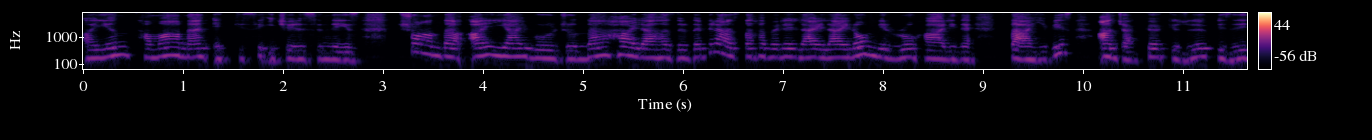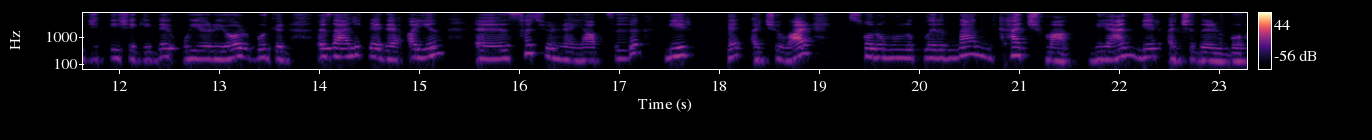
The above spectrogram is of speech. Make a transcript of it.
ayın tamamen etkisi içerisindeyiz. Şu anda ay yay burcunda hala hazırda biraz daha böyle lay laylon bir ruh haline sahibiz. Ancak gökyüzü bizi ciddi şekilde uyarıyor bugün. Özellikle de ayın e, Satürn'e yaptığı bir açı var sorumluluklarından kaçma diyen bir açıdır bu.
